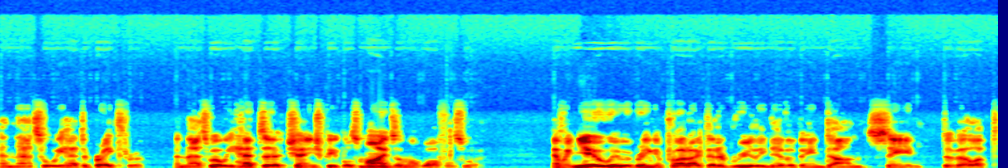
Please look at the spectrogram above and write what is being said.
and that's what we had to break through. And that's where we had to change people's minds on what waffles were. And we knew we were bringing a product that had really never been done, seen, developed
